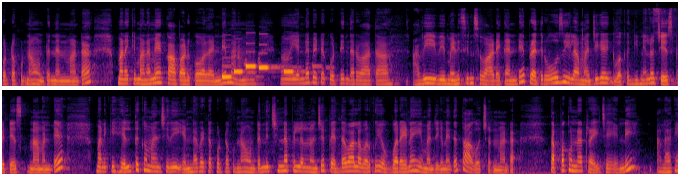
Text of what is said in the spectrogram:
కొట్టకుండా ఉంటుందన్నమాట. మనకి మనమే కాపాడుకోవాలండి. మనము ఎండబెట్ట కొట్టిన తర్వాత అవి ఇవి మెడిసిన్స్ వాడే కంటే ప్రతిరోజు ఇలా మజ్జిగ ఒక గిన్నెలో చేసి పెట్టేసుకున్నామంటే మనకి హెల్త్కి మంచిది. ఎండబెట్ట కొట్టకుండా ఉంటుంది. చిన్నపిల్లల నుంచి పెద్దవాళ్ళ వరకు ఎవరైనా ఈ మజ్జిగనైతే తాగొచ్చు అనమాట తప్పకుండా ట్రై చేయండి. అలాగే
